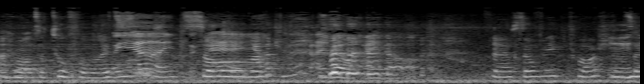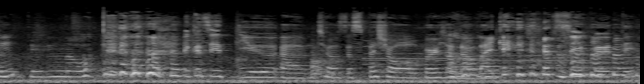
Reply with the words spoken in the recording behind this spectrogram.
I'm also too full. It's Yeah, it's so okay. Much. I know, I know. There are so big portions. I Mhm. didn't know. because it, you um, chose a special version of like seafood thing,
